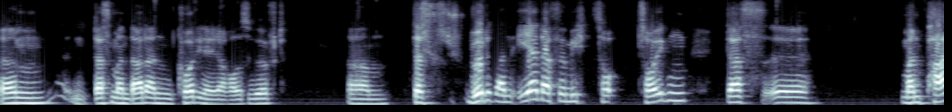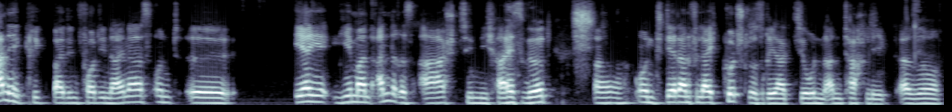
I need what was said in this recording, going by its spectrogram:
ähm, dass man da dann einen Koordinator rauswirft. Ähm, das würde dann eher dafür mich zeugen, dass äh, man Panik kriegt bei den 49ers und äh, eher jemand anderes Arsch ziemlich heiß wird äh, und der dann vielleicht Kurzschlussreaktionen an den Tag legt. Also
